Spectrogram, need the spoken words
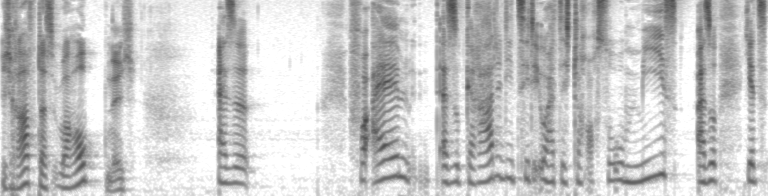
Ich raff das überhaupt nicht. Also vor allem, also gerade die CDU hat sich doch auch so mies, also jetzt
